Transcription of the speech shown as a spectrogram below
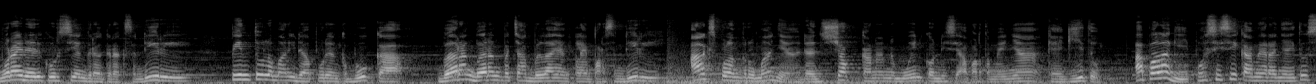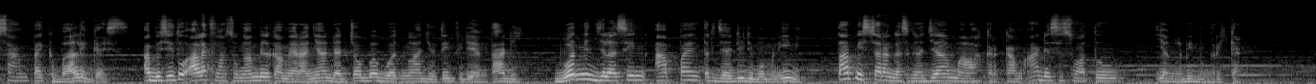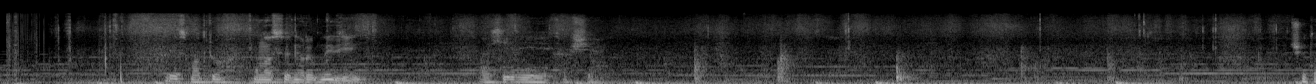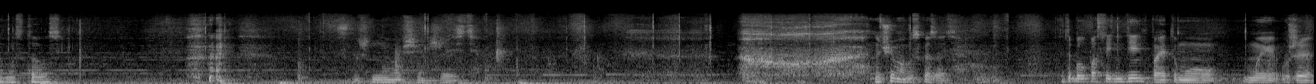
Mulai dari kursi yang gerak-gerak sendiri, pintu lemari dapur yang kebuka, barang-barang pecah belah yang kelempar sendiri. Alex pulang ke rumahnya dan shock karena nemuin kondisi apartemennya kayak gitu. Apalagi posisi kameranya itu sampai kebalik guys. Abis itu Alex langsung ngambil kameranya dan coba buat ngelanjutin video yang tadi. Buat ngejelasin apa yang terjadi di momen ini. Tapi secara nggak sengaja malah kerekam ada sesuatu yang lebih mengerikan. Я смотрю, у нас сегодня рыбный день. Охереть вообще. Что там осталось? Слушай, ну вообще жесть. Ну что могу сказать? Это был последний день, поэтому мы уже...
